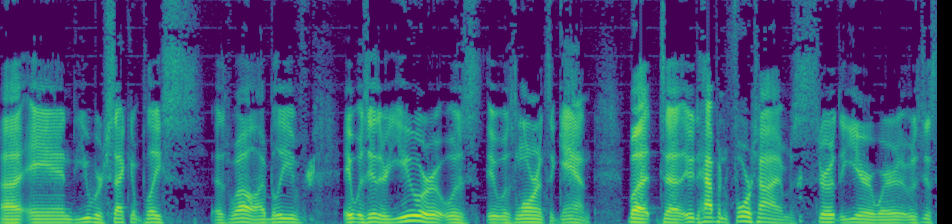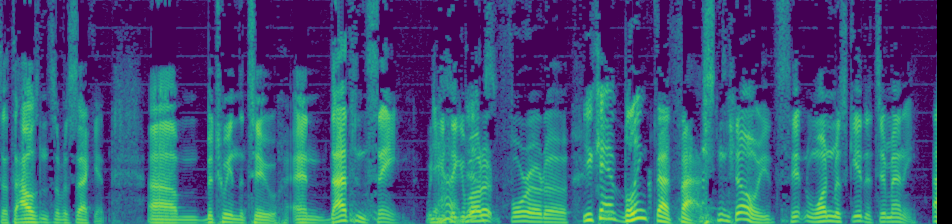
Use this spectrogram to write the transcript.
uh, and you were second place as well. I believe it was either you or it was it was Lawrence again. But uh, it happened four times throughout the year where it was just a thousandth of a second um, between the two, and that's insane. When yeah, you think about is. it, four out of you can't blink that fast. no, it's hitting one mosquito too many.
